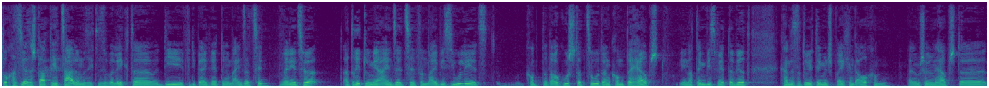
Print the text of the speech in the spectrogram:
doch eine sehr, sehr staatliche Zahl, wenn man sich das überlegt, äh, die für die Bergrettung im Einsatz sind. Wenn ich jetzt höre, ein Drittel mehr Einsätze von Mai bis Juli, jetzt kommt der August dazu, dann kommt der Herbst, je nachdem wie es Wetter wird, kann es natürlich dementsprechend auch bei einem schönen Herbst äh,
